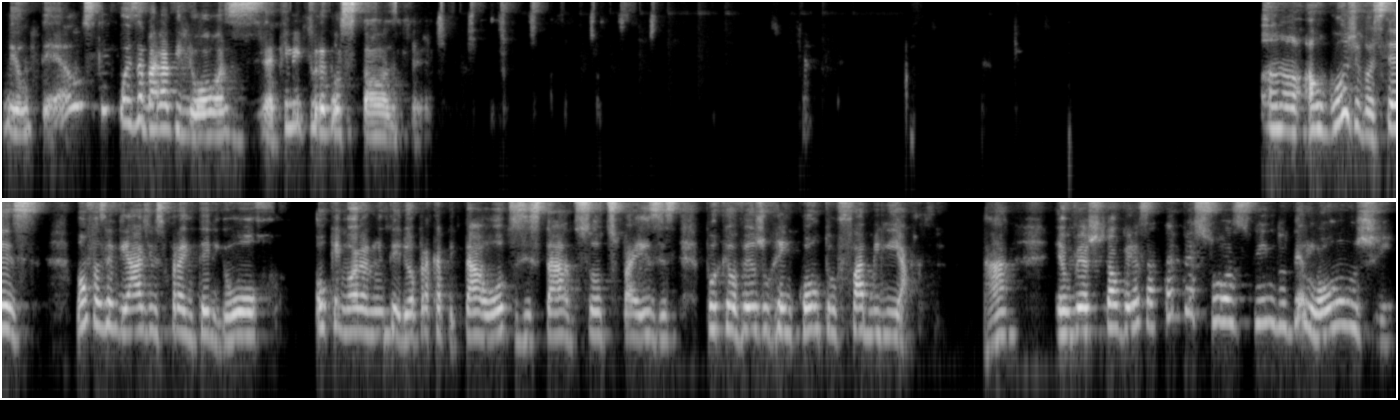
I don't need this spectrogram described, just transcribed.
Meu Deus, que coisa maravilhosa, que leitura gostosa. uh, alguns de vocês vão fazer viagens para interior, ou quem mora no interior para a capital, outros estados, outros países, porque eu vejo reencontro familiar. Tá? Eu vejo talvez até pessoas vindo de longe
